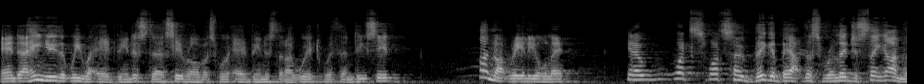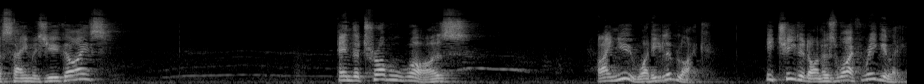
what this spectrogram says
and uh, he knew that we were Adventists, uh, several of us were Adventists that I worked with, and he said, I'm not really all that, you know, what's, what's so big about this religious thing? I'm the same as you guys. And the trouble was, I knew what he lived like. He cheated on his wife regularly.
